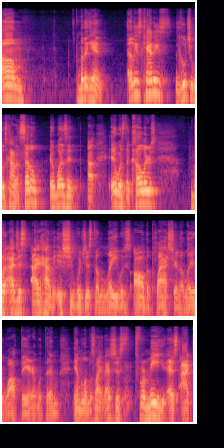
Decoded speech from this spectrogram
Um, but again, at least Kandi's Gucci was kind of subtle. It wasn't. Uh, it was the colors, but I just I have an issue with just the label, just all the plaster and the label out there with the em- emblem. It's like that's just for me. As I,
